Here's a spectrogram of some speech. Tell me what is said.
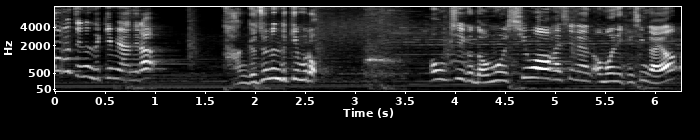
떨어지는 느낌이 아니라 당겨주는 느낌으로 어, 혹시 이거 너무 쉬워 하시는 어머니 계신가요?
